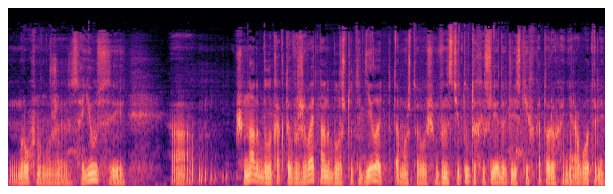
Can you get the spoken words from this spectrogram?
рухнул уже союз, и а, в общем, надо было как-то выживать, надо было что-то делать, потому что, в общем, в институтах исследовательских, в которых они работали,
